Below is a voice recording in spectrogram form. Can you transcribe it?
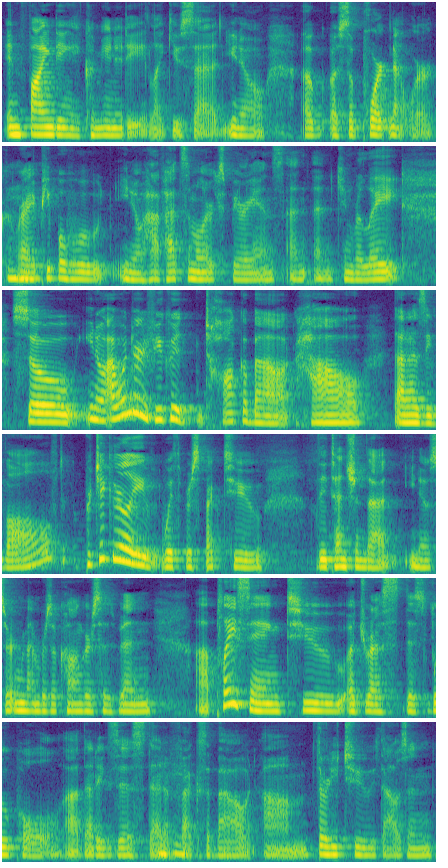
in finding a community, like you said, you know, a, a support network, mm-hmm. right? People who you know have had similar experience and and can relate. So you know, I wonder if you could talk about how that has evolved, particularly with respect to the attention that you know certain members of Congress has been uh, placing to address this loophole uh, that exists that mm-hmm. affects about um, 32,000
